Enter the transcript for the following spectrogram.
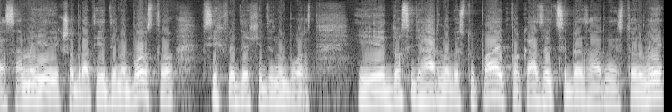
а саме якщо брати єдиноборство, в всіх видах єдиноборств. І досить гарно виступають, показують себе з гарної сторони.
